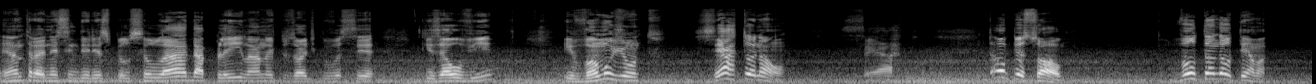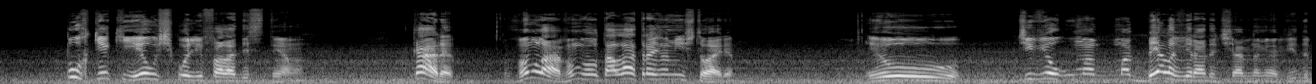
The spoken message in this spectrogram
Entra nesse endereço pelo celular, dá play lá no episódio que você quiser ouvir e vamos junto. Certo ou não? Certo. Então, pessoal, voltando ao tema. Por que que eu escolhi falar desse tema? Cara, vamos lá, vamos voltar lá atrás na minha história. Eu tive uma, uma bela virada de chave na minha vida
